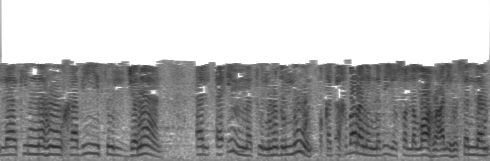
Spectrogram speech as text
لكنه خبيث الجنان الأئمة المضلون. وقد أخبرنا النبي صلى الله عليه وسلم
